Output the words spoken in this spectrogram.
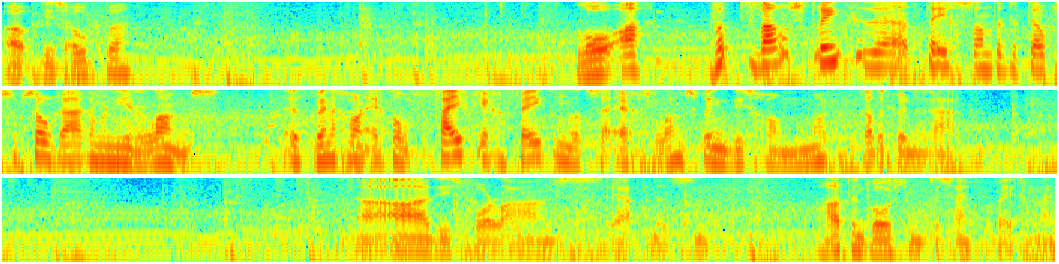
Oh, die is open. Lol. Ah, wat, waarom springt de tegenstander er telkens op zo'n rare manier langs? Ik ben er gewoon echt al vijf keer gefaked omdat ze ergens langs springen die ze gewoon makkelijk hadden kunnen raken. Ah, die is voorlangs. Ja, dat is een, had een goaltje moeten zijn vanwege mijn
